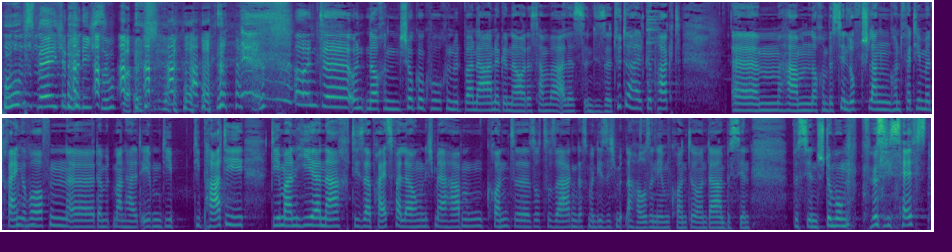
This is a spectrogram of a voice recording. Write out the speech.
Pupsbällchen finde ich super. Und, äh, und noch ein Schokokuchen mit Banane, genau, das haben wir alles in diese Tüte halt gepackt. Ähm, haben noch ein bisschen Luftschlangen, Konfetti mit reingeworfen, äh, damit man halt eben die, die Party, die man hier nach dieser Preisverleihung nicht mehr haben konnte, sozusagen, dass man die sich mit nach Hause nehmen konnte und da ein bisschen, bisschen Stimmung für sich selbst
